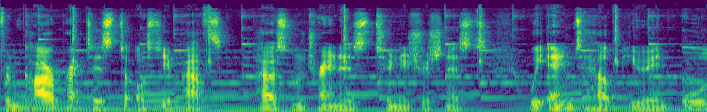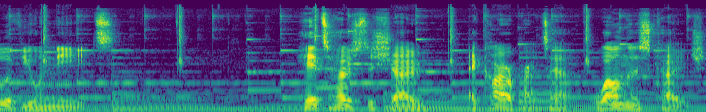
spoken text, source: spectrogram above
From chiropractors to osteopaths, personal trainers to nutritionists, we aim to help you in all of your needs. Here to host the show, a chiropractor, wellness coach,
